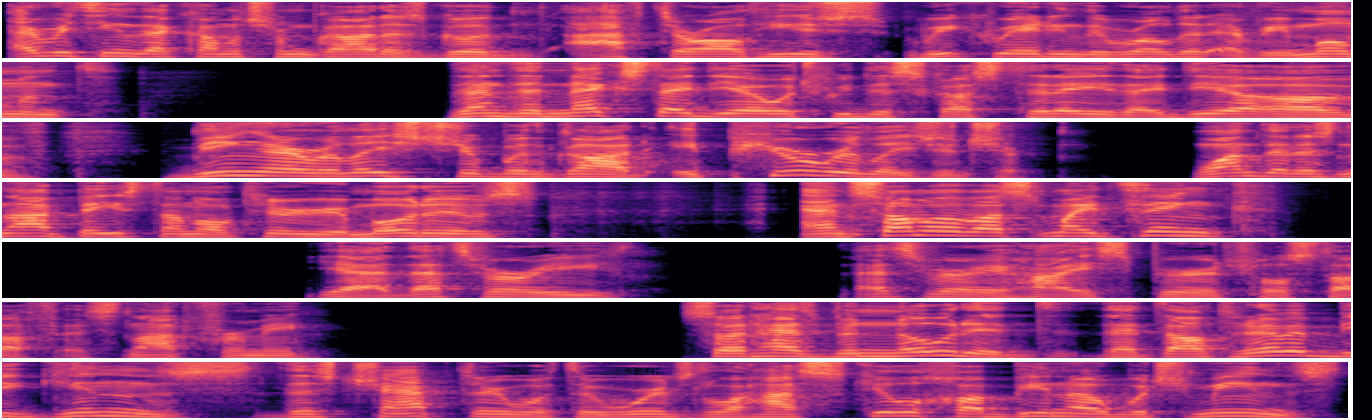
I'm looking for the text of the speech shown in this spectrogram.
everything that comes from God is good. After all, He's recreating the world at every moment. Then the next idea, which we discussed today, the idea of being in a relationship with God, a pure relationship, one that is not based on ulterior motives. And some of us might think, yeah, that's very, that's very high spiritual stuff. It's not for me. So it has been noted that the Alter Rebbe begins this chapter with the words "lahaskilcha bina," which means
